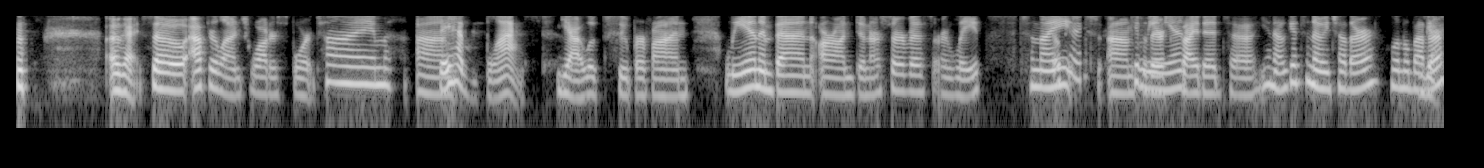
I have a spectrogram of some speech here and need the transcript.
okay, so after lunch, water sport time. Um, they had blast. yeah, it looked super fun. Leanne and Ben are on dinner service or lates tonight. Um, so they're excited to, you know, get to know each other a little better.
